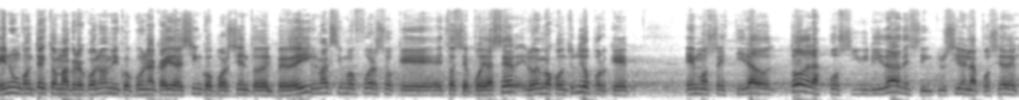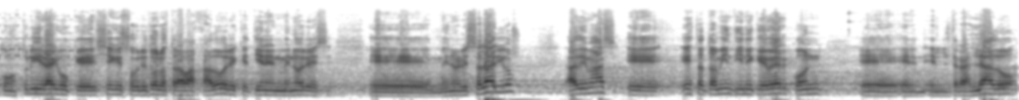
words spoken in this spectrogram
en un contexto macroeconómico con una caída del 5% del PBI. El máximo esfuerzo que esto se puede hacer lo hemos construido porque hemos estirado todas las posibilidades, inclusive en la posibilidad de construir algo que llegue sobre todo a los trabajadores que tienen menores, eh, menores salarios. Además, eh, esta también tiene que ver con eh, el, traslado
